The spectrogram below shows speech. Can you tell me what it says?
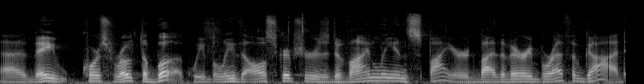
Uh, they, of course, wrote the book. We believe that all Scripture is divinely inspired by the very breath of God.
